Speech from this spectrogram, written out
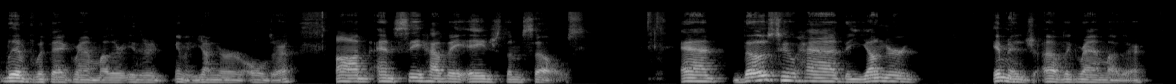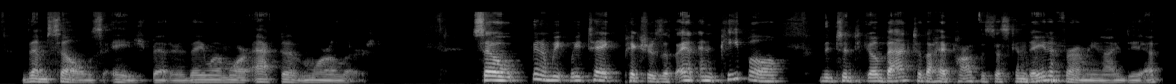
lived with their grandmother, either you know younger or older, um, and see how they age themselves. And those who had the younger image of the grandmother themselves aged better. They were more active, more alert. So, you know, we, we take pictures of, and, and people, to, to go back to the hypothesis can data firming idea,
